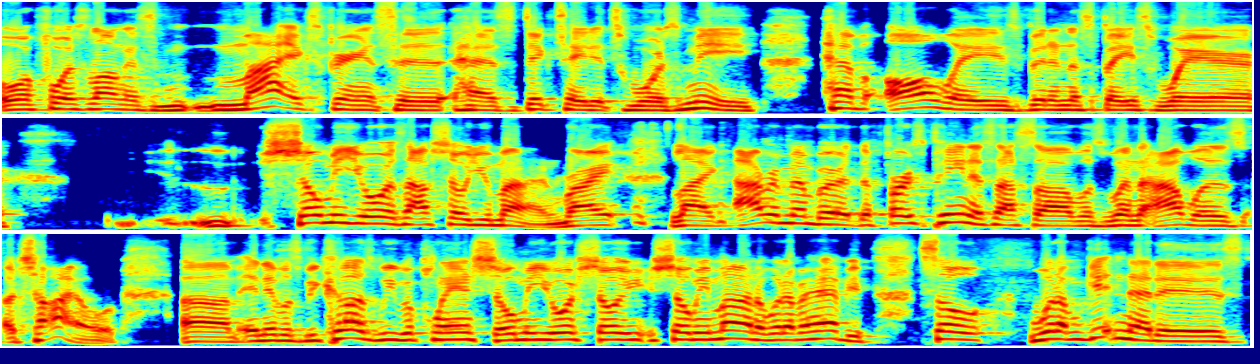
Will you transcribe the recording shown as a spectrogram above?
or for as long as my experience has dictated towards me, have always been in a space where show me yours i'll show you mine right? Like i remember the first penis i saw was when i was a child um, and it was because we were playing show me yours show, show me mine or whatever have you. So what i'm getting at is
